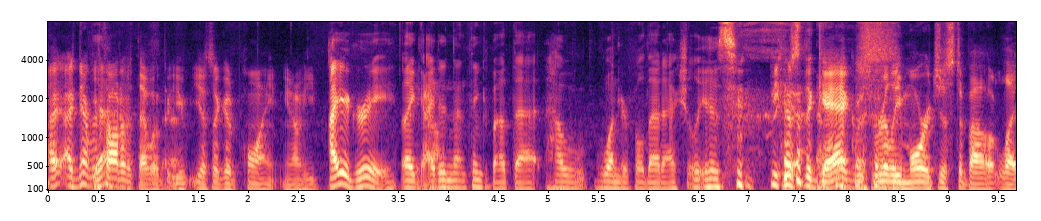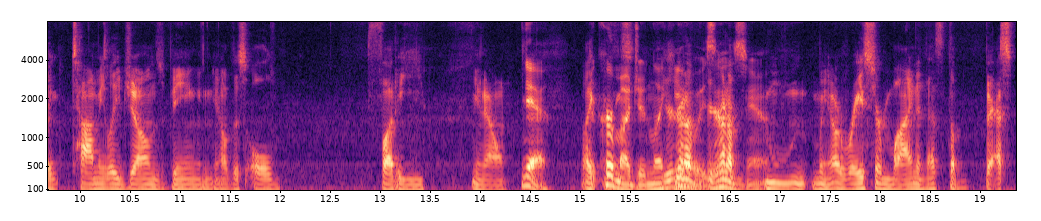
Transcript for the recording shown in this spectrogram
I, I never Yeah. thought of it that way, but you, that's a good point. You know, he I agree. Like I did not think about that. How wonderful that actually is. because the gag was really more just about like Tommy Lee Jones being you know this old fuddy, you know, yeah, like a curmudgeon, like you're he gonna always you're gonna is, yeah. m- you know erase her mind, and that's the best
